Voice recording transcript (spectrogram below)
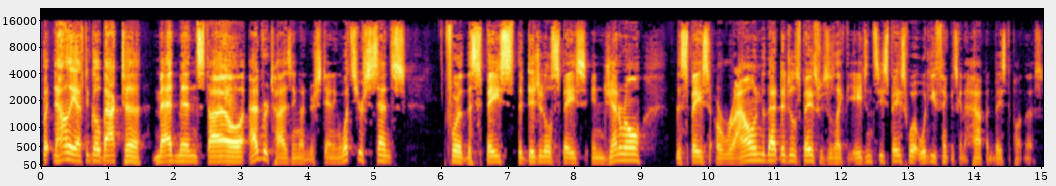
But now they have to go back to Mad Men style advertising understanding. What's your sense for the space the digital space in general the space around that digital space which is like the agency space? What, what do you think is going to happen based upon this?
